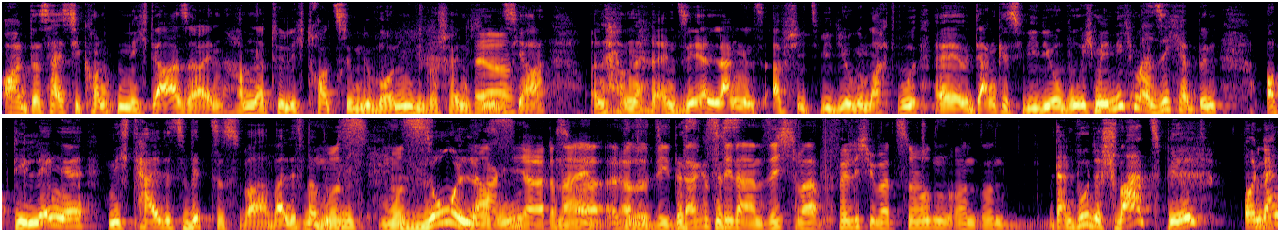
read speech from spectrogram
und das heißt, sie konnten nicht da sein, haben natürlich trotzdem gewonnen, wie wahrscheinlich Ja. jedes Jahr, und haben dann ein sehr langes Abschiedsvideo gemacht, wo, äh, Dankesvideo, wo ich mir nicht mal sicher bin, ob die Länge nicht Teil des Witzes war, weil es war Muss- wirklich muss- so lang. Ja, das Nein, war, also, also, die das- Dankesrede das- an sich war völlig überzogen und, und Dann wurde Schwarzbild Und dann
